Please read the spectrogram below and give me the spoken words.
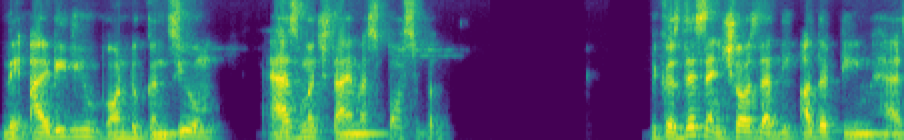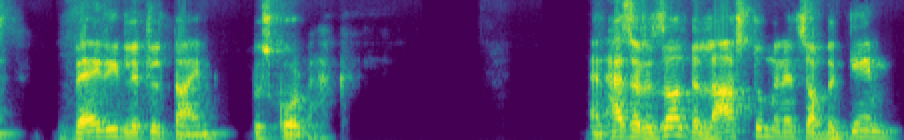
they ideally want to consume as much time as possible. Because this ensures that the other team has very little time to score back. And as a result, the last two minutes of the game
